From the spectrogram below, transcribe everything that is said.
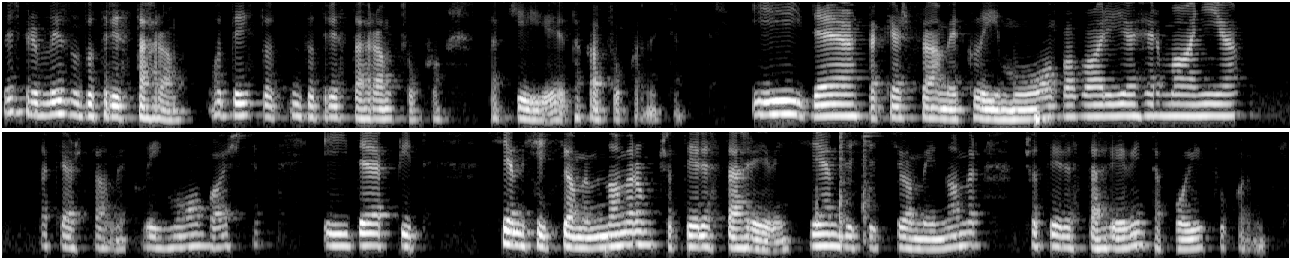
десь приблизно до 300 грам. От десь до, до 300 грам цукру. Такий, така цукорниця. І йде таке ж саме клеймо Баварія, Германія. Таке ж саме клеймо, бачите. І йде під 77 номером 400 гривень. 77 номер 400 гривень такої цукорниці.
